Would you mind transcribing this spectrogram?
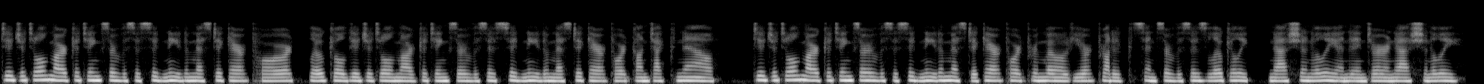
Digital Marketing Services Sydney Domestic Airport. Local Digital Marketing Services Sydney Domestic Airport. Contact now. Digital Marketing Services Sydney Domestic Airport. Promote your products and services locally, nationally, and internationally.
